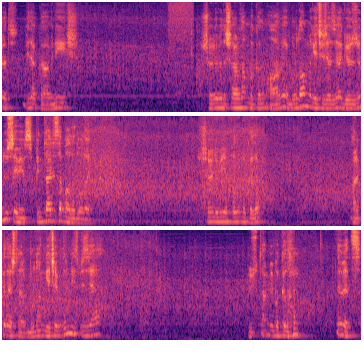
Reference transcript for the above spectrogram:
Evet, bir dakika abi ne iş? Şöyle bir dışarıdan bakalım. Abi buradan mı geçeceğiz ya? Gözünü seveyim. Spintalis'e bağladı olay. Şöyle bir yapalım bakalım. Arkadaşlar buradan geçebilir miyiz biz ya? Üstten bir bakalım. Evet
